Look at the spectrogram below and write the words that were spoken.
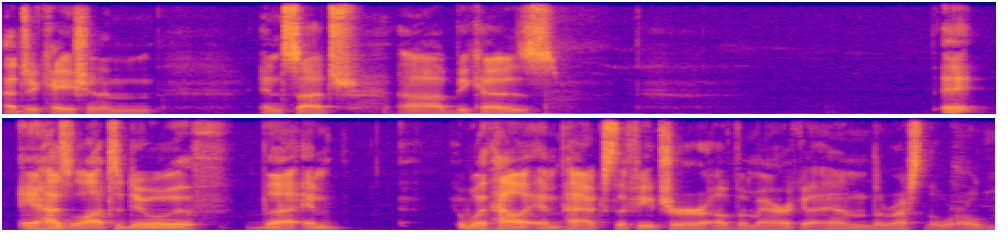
education and and such uh, because it it has a lot to do with the with how it impacts the future of America and the rest of the world.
